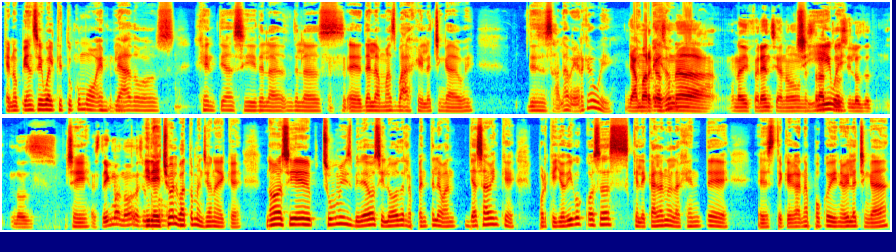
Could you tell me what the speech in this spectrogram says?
que no piensa igual que tú como empleados, gente así de la, de las, eh, de la más baja y la chingada, güey? Dices, a la verga, güey. Ya ¿Qué marcas pedo? una, una diferencia, ¿no? Un Sí, estratus güey. y los, de- los Sí. estigmas, ¿no? De Y de hecho el vato menciona de que, no, sí, eh, subo mis videos y luego de repente le van, ya saben que, porque yo digo cosas que le calan a la gente, este, que gana poco dinero y la chingada,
